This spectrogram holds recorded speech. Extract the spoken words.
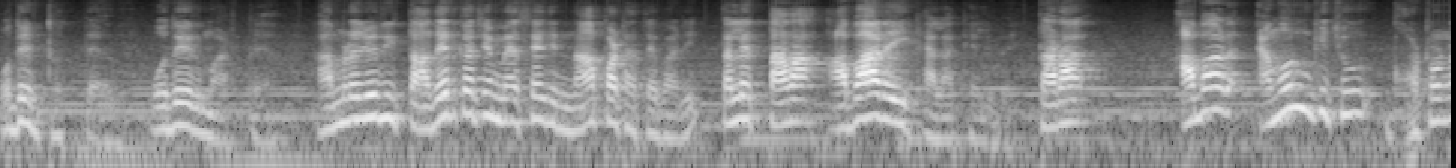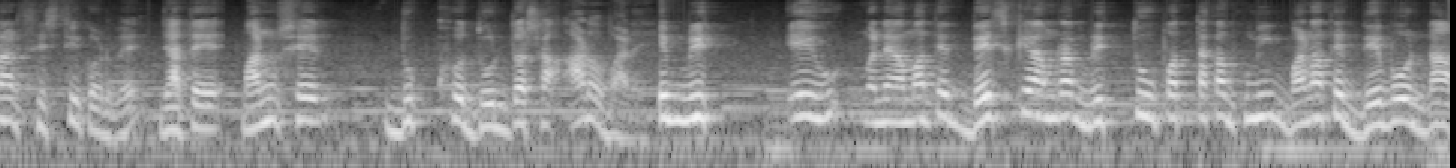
ওদের ধরতে হবে, ওদের মারতে হবে। আমরা যদি তাদের কাছে মেসেজ না পাঠাতে পারি, তাহলে তারা আবার এই খেলা খেলবে। তারা আবার এমন কিছু ঘটনার সৃষ্টি করবে যাতে মানুষের দুঃখ, দুর্দশা আরও বাড়ে। এই মৃত্যু এই মানে আমাদের দেশকে আমরা মৃত্যু উপত্যকা ভূমি বানাতে দেব না।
